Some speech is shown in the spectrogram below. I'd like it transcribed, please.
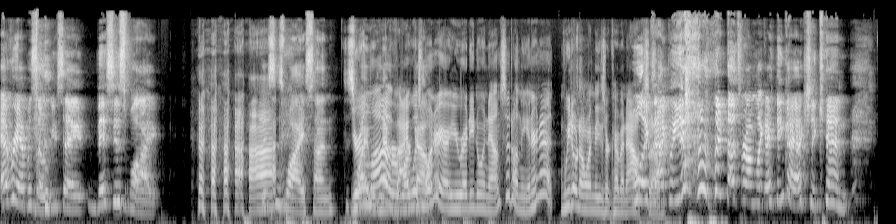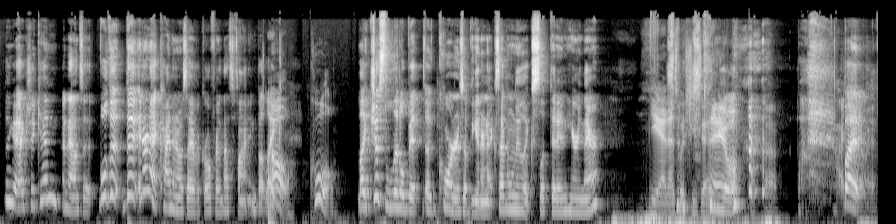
Every episode we say this is why. This is why, son. This You're why in love. never I was out. wondering, are you ready to announce it on the internet? We don't know when these are coming out. Well, exactly. Yeah, like that's where I'm like, I think I actually can. I think I actually can announce it. Well, the the internet kind of knows I have a girlfriend. That's fine, but like, oh, cool. like just little bit uh, corners of the internet because I've only like slipped it in here and there. Yeah, that's what she said. But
